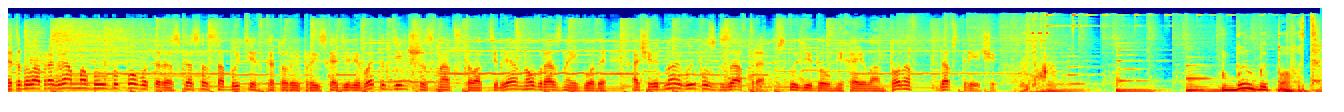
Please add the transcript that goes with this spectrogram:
Это была программа «Был бы повод» и рассказ о событиях, которые происходили в этот день, 16 октября, но в разные годы. Очередной выпуск завтра. В студии был Михаил Антонов. До встречи. «Был бы повод»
